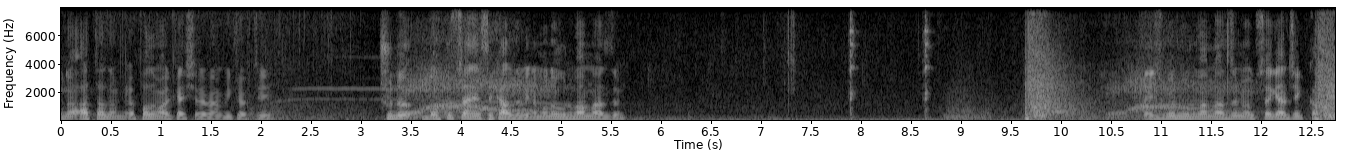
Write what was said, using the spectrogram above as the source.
Bunu atalım. Yapalım arkadaşlar ben bir köfteyi. Şunu 9 saniyesi kaldı. Benim onu vurmam lazım. Mecbur vurmam lazım yoksa gelecek kapıyı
